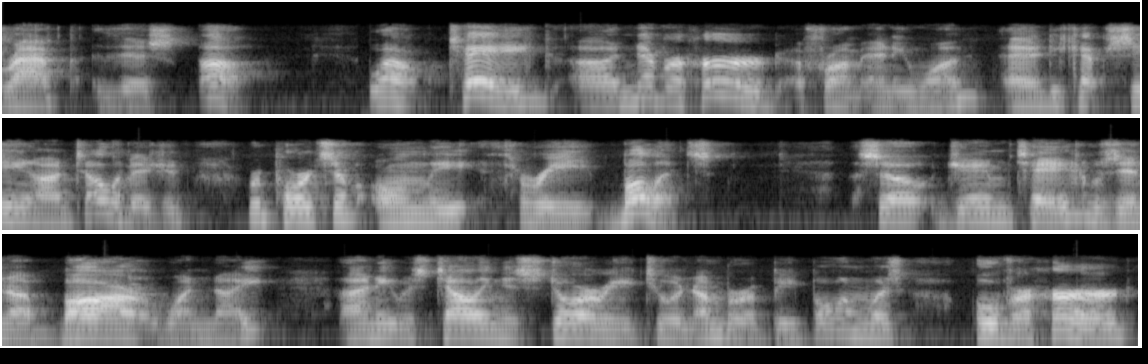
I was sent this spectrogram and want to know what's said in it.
wrap this up. Well, Tague uh, never heard from anyone, and he kept seeing on television reports of only three bullets. So James Tague was in a bar one night and he was telling his story to a number of people and was overheard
